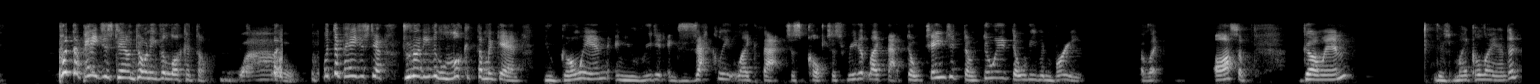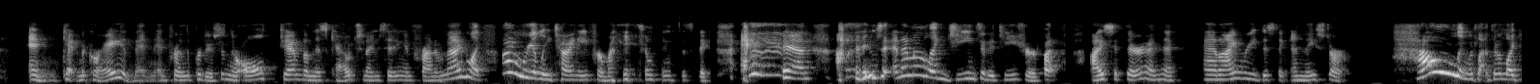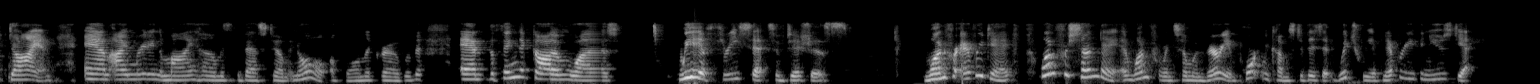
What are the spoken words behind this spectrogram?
put the pages down don't even look at them wow. put the pages down. Do not even look at them again. You go in and you read it exactly like that. Just cult. Just read it like that. Don't change it. Don't do it. Don't even breathe. I was like, awesome. Go in. There's Michael Landon and Kent McCray and then and from the producers. And they're all jammed on this couch, and I'm sitting in front of them. And I'm like, I'm really tiny for my like this big, and I'm and I'm in like jeans and a t-shirt. But I sit there and I, and I read this thing, and they start howling with laugh. They're like dying and I'm reading the My Home is the best home in all of Walnut Grove. And the thing that got them was we have three sets of dishes. One for every day, one for Sunday, and one for when someone very important comes to visit, which we have never even used yet.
